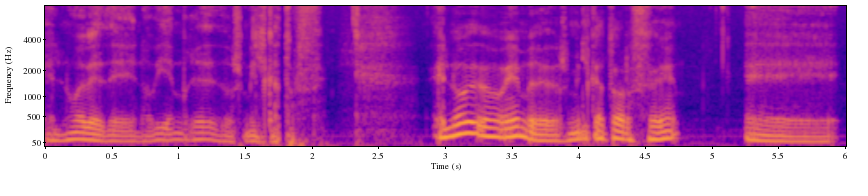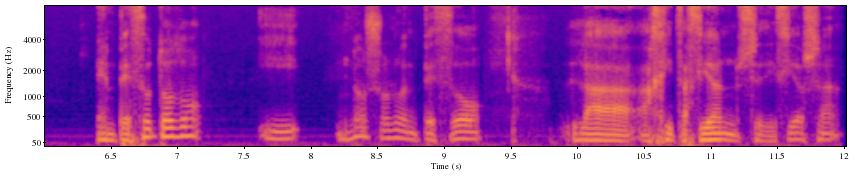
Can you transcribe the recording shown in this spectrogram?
el 9 de noviembre de 2014 el 9 de noviembre de 2014 eh, empezó todo y no solo empezó la agitación sediciosa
